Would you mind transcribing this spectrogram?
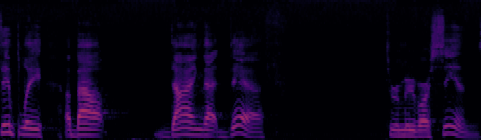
simply about dying that death to remove our sins.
